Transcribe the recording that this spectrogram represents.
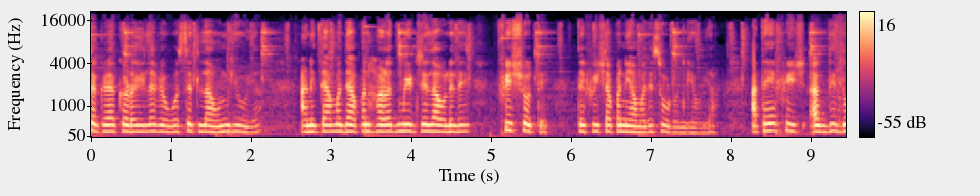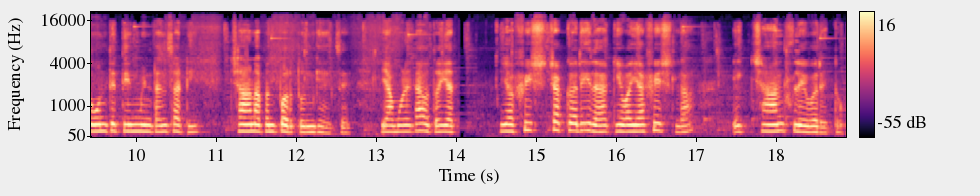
सगळ्या कढईला व्यवस्थित लावून घेऊया. आणि त्यामध्ये आपण हळद मीठ जे लावलेले फिश होते ते फिश आपण यामध्ये सोडून घेऊया. आता हे फिश अगदी दोन ते तीन मिनटांसाठी छान आपण परतून घ्यायचं आहे यामुळे काय होतं या या फिशच्या करीला किंवा या फिशला एक छान फ्लेवर येतो.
